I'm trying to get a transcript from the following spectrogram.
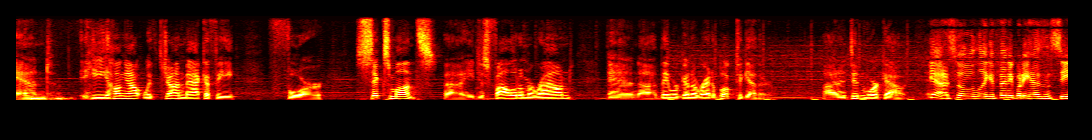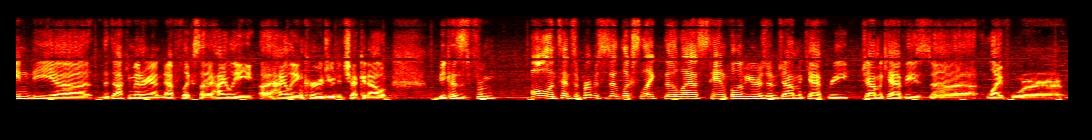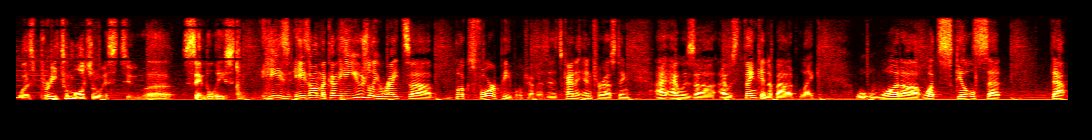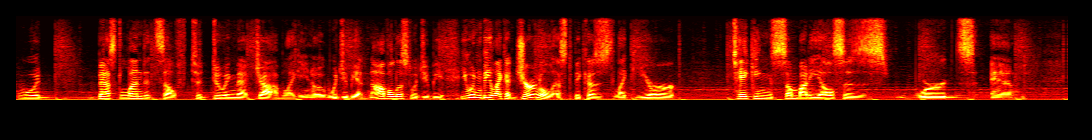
and he hung out with John McAfee for six months. Uh, he just followed him around, and uh, they were going to write a book together, uh, and it didn't work out. Yeah, so like if anybody hasn't seen the uh the documentary on Netflix, I highly I highly encourage you to check it out because from all intents and purposes it looks like the last handful of years of John McCaffrey John McAfee's uh life were was pretty tumultuous to uh say the least. he's he's on the co- he usually writes uh, books for people travis. It's kind of interesting. I, I was uh, i was thinking about like what uh what skill set that would best lend itself to doing that job. Like you know would you be a novelist? Would you be you wouldn't be like a journalist because like you're taking somebody else's words and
